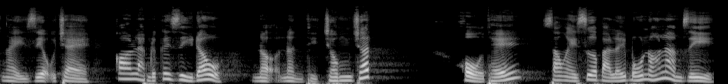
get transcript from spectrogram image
ngày rượu chè, co làm được cái gì đâu, nợ nần thì trông chất. Khổ thế, sao ngày xưa bà lấy bố nó làm gì?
